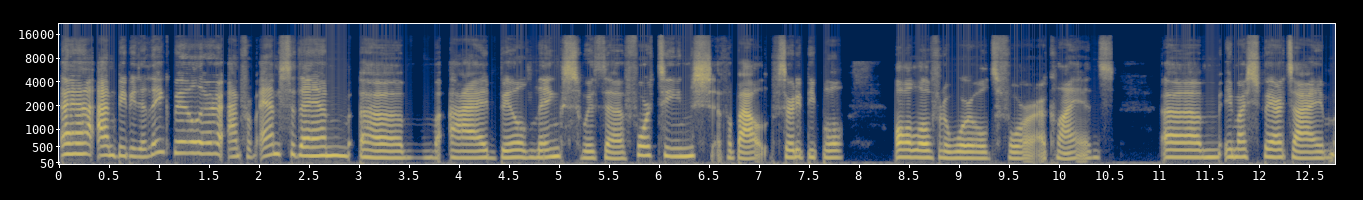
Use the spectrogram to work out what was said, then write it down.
Uh, I'm Bibi the Link Builder. I'm from Amsterdam. Um, I build links with uh, four teams of about 30 people all over the world for our clients. Um, in my spare time,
